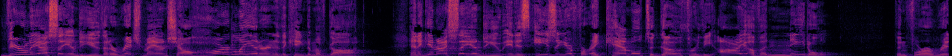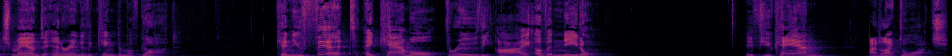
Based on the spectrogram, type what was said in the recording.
Verily I say unto you that a rich man shall hardly enter into the kingdom of God. And again I say unto you, it is easier for a camel to go through the eye of a needle than for a rich man to enter into the kingdom of God. Can you fit a camel through the eye of a needle? If you can, I'd like to watch.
